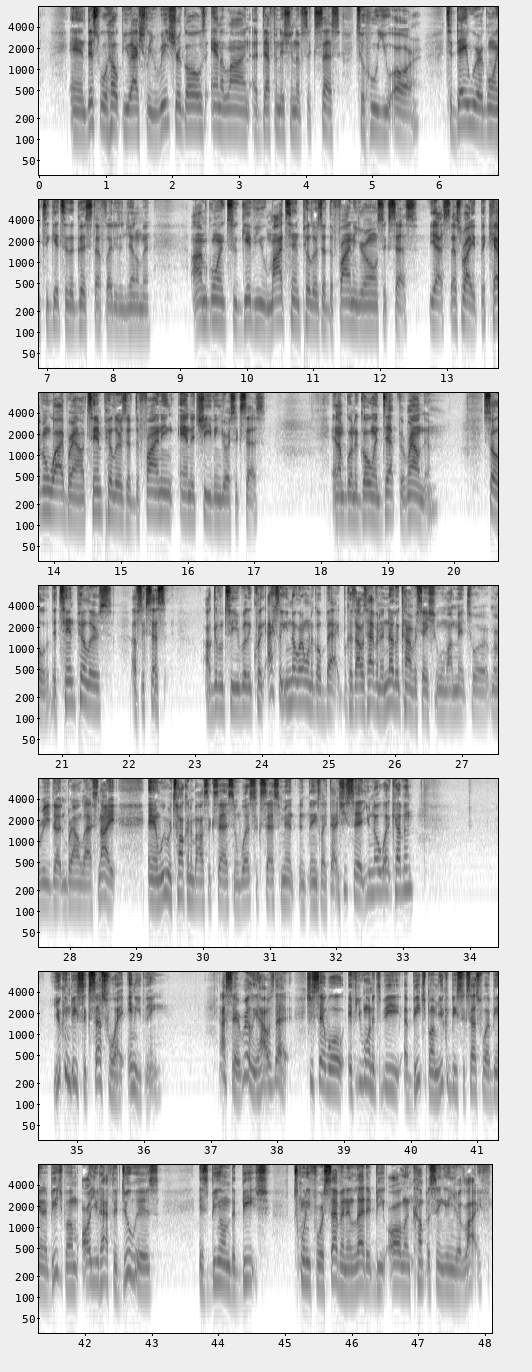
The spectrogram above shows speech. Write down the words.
And this will help you actually reach your goals and align a definition of success to who you are. Today, we are going to get to the good stuff, ladies and gentlemen. I'm going to give you my 10 pillars of defining your own success. Yes, that's right. The Kevin Y. Brown 10 pillars of defining and achieving your success. And I'm going to go in depth around them. So, the 10 pillars of success, I'll give them to you really quick. Actually, you know what? I want to go back because I was having another conversation with my mentor, Marie Dutton Brown, last night. And we were talking about success and what success meant and things like that. And she said, You know what, Kevin? You can be successful at anything. I said, Really? How is that? She said, Well, if you wanted to be a beach bum, you could be successful at being a beach bum. All you'd have to do is is be on the beach 24-7 and let it be all encompassing in your life.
